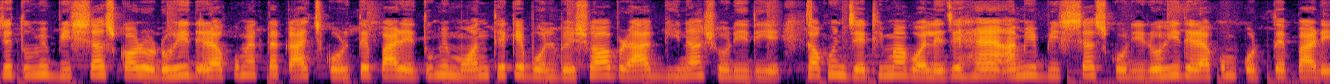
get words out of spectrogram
যে, তুমি বিশ্বাস করো রোহিত এরকম একটা কাজ করতে পারে, তুমি মন থেকে বলবে, সব রাগ ঘৃণা সরিয়ে দিয়ে। তখন জেঠিমা বলে যে হ্যাঁ আমি বিশ্বাস করি, রোহিত এরকম করতে পারে।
